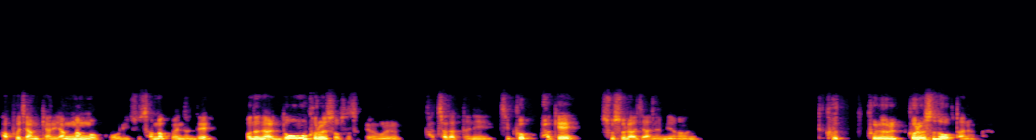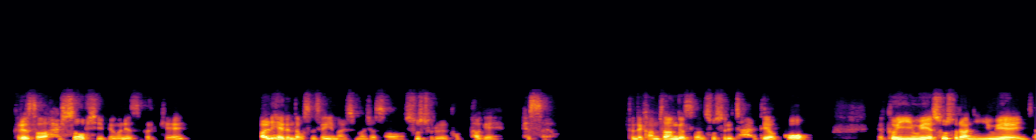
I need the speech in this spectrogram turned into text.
아프지 않게 하는 약만 먹고 우리 주사 맞고 했는데 어느 날 너무 그럴 수 없어서 병을 지금 급하게 수술하지 않으면 그, 그럴, 그럴 수도 없다는 거예요. 그래서 할 수 없이 병원에서 그렇게 빨리 해야 된다고 선생님이 말씀하셔서 수술을 급하게 했어요. 근데 감사한 것은 수술이 잘 되었고 그 이후에 수술한 이후에 이제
